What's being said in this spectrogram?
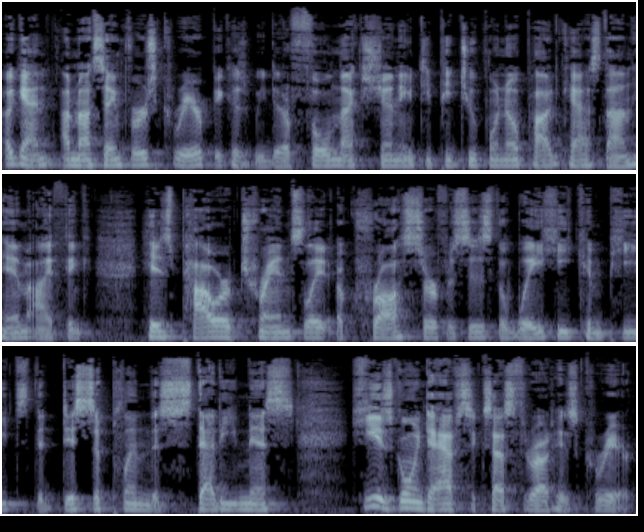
again, I'm not saying for his career because we did a full next gen ATP 2.0 podcast on him. I think his power translate across surfaces, the way he competes, the discipline, the steadiness. He is going to have success throughout his career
